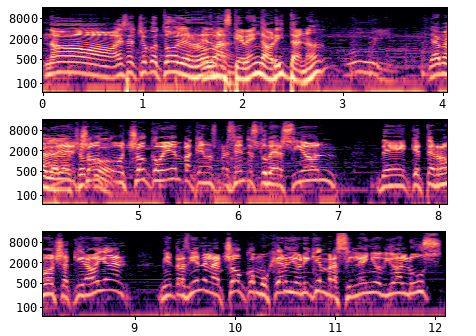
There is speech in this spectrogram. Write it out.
No, esa choco todo le roba. Es más que venga ahorita, ¿no? Llámale A a, la ver, choco. Choco, Choco, ven para que nos presentes tu versión de que te robó Shakira. Oigan, mientras viene la Choco, mujer de origen brasileño, dio a luz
